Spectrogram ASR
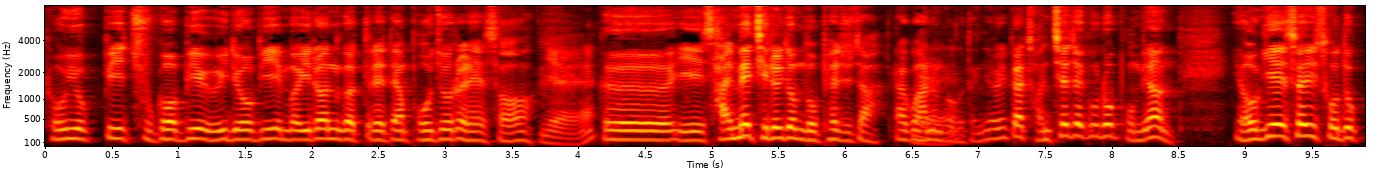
교육비, 주거비, 의료비 뭐 이런 것들에 대한 보조를 해서 예. 그이 삶의 질을 좀 높여주자라고 네. 하는 거거든요. 그러니까 전체적으로 보면 여기에서의 소득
